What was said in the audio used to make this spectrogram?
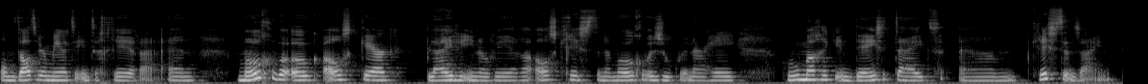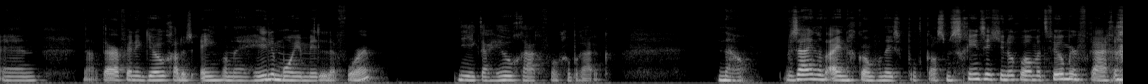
om dat weer meer te integreren. En mogen we ook als kerk blijven innoveren. Als christenen mogen we zoeken naar, hey, hoe mag ik in deze tijd um, christen zijn? En nou, daar vind ik yoga dus een van de hele mooie middelen voor, die ik daar heel graag voor gebruik. Nou, we zijn aan het einde gekomen van deze podcast. Misschien zit je nog wel met veel meer vragen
